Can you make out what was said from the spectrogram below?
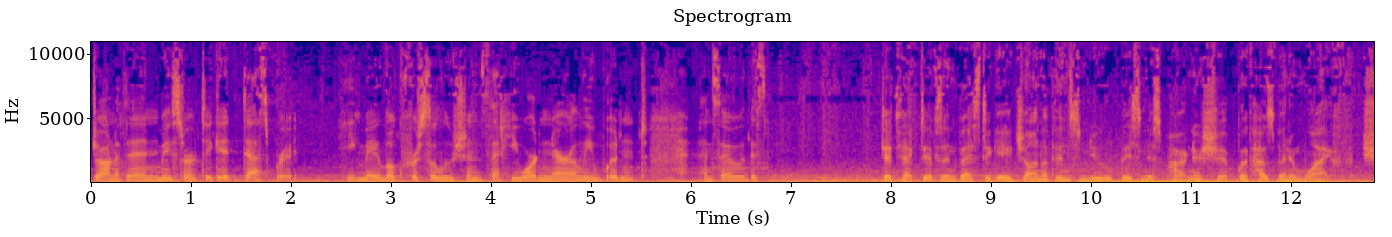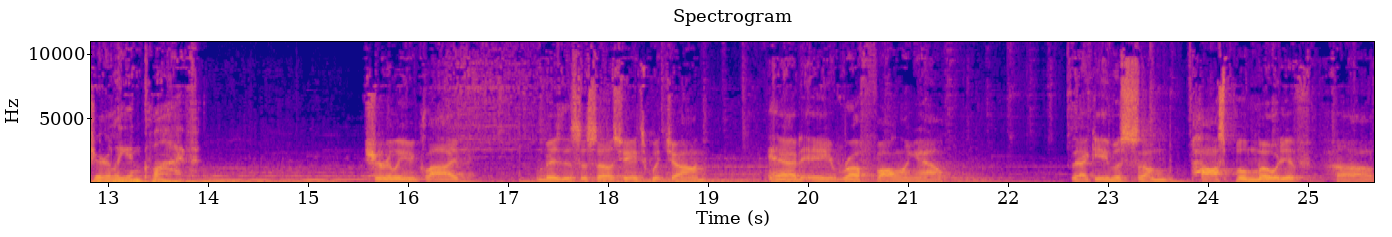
Jonathan may start to get desperate. He may look for solutions that he ordinarily wouldn't. And so this Detectives investigate Jonathan's new business partnership with husband and wife, Shirley and Clive. Shirley and Clive, business associates with John, had a rough falling out. That gave us some possible motive uh,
